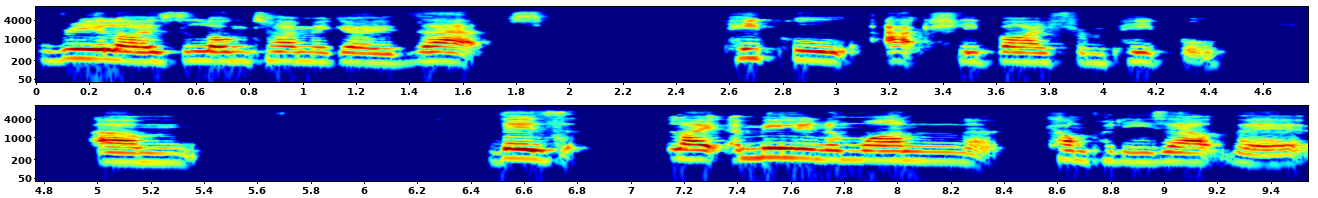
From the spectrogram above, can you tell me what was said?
realized a long time ago that people actually buy from people um, there's like a million and one companies out there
